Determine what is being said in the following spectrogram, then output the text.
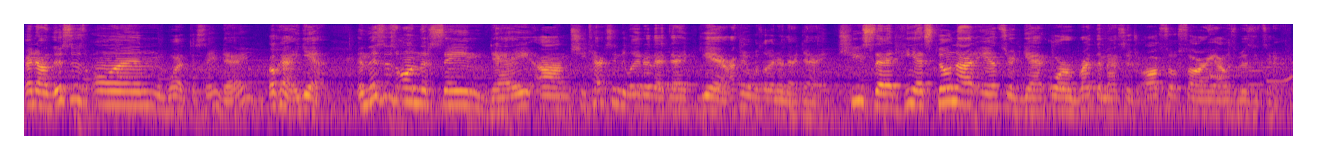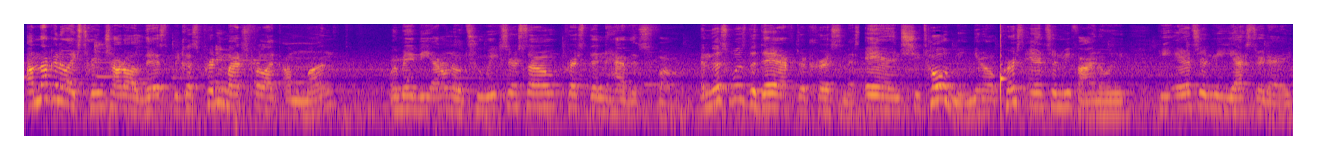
And now this is on, what, the same day? Okay, yeah. And this is on the same day. Um, she texted me later that day. Yeah, I think it was later that day. She said he has still not answered yet or read the message. Also, sorry, I was busy today. I'm not gonna like screenshot all this because pretty much for like a month or maybe, I don't know, two weeks or so, Chris didn't have his phone. And this was the day after Christmas. And she told me, you know, Chris answered me finally. He answered me yesterday.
